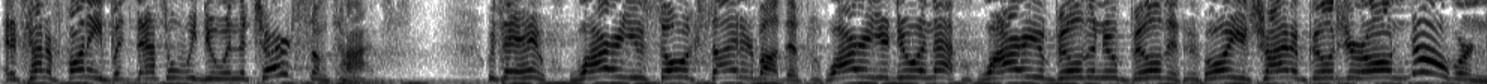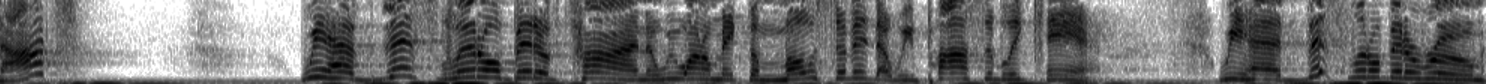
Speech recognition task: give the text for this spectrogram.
And it's kind of funny, but that's what we do in the church sometimes. We say, hey, why are you so excited about this? Why are you doing that? Why are you building a new building? Oh, are you trying to build your own? No, we're not. We have this little bit of time and we want to make the most of it that we possibly can. We had this little bit of room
